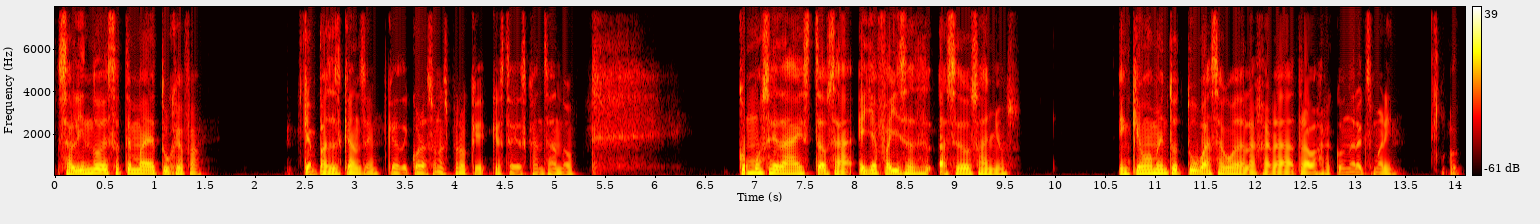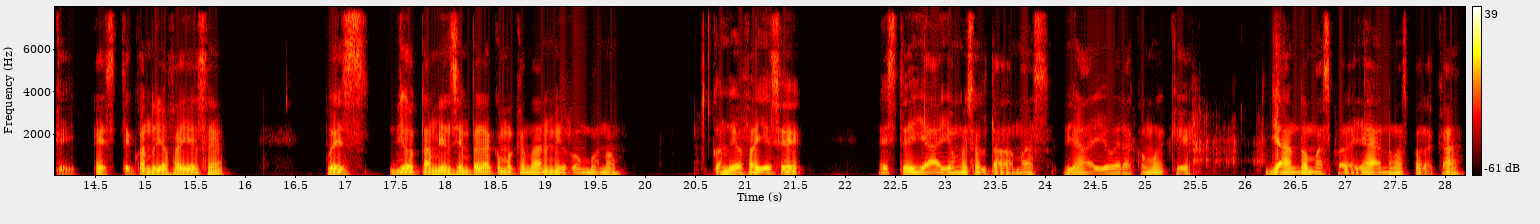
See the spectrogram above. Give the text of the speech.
saliendo de este tema de tu jefa, que en paz descanse, que de corazón espero que, que esté descansando. ¿Cómo se da esta? O sea, ella fallece hace- hace dos años. ¿En qué momento tú vas a Guadalajara a trabajar con Alex Marín? Ok, este, cuando ella fallece, pues yo también siempre era como que andaba en mi rumbo, ¿no? Cuando ella fallece, este, ya yo me soltaba más, ya yo era como que ya ando más para allá, ando más para acá.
